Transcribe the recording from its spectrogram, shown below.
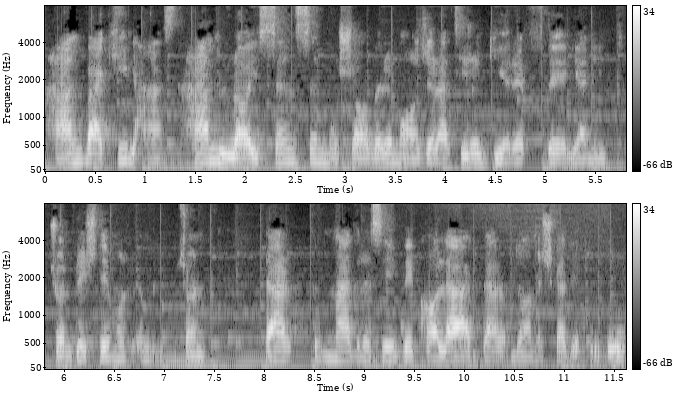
هم وکیل هست هم license مشاور مهاجرتی رو گرفته. یعنی چون رشته چون در مدرسه وکالت در دانشکده حقوق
